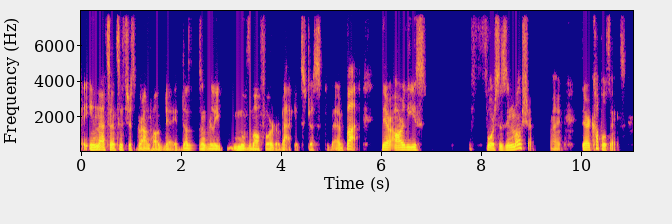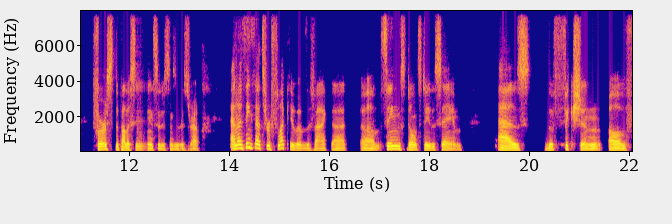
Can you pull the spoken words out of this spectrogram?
in that sense, it's just Groundhog Day. It doesn't really move the ball forward or back. It's just, uh, but there are these forces in motion, right? There are a couple things. First, the Palestinian citizens of Israel. And I think that's reflective of the fact that um, things don't stay the same as the fiction of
